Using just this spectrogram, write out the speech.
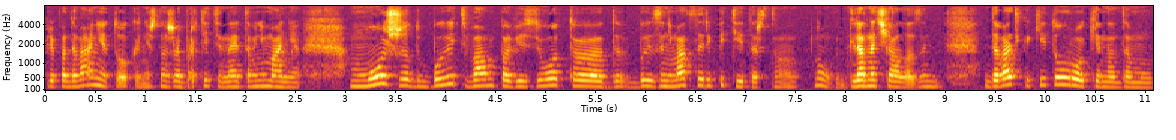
преподаванию, то, конечно же, обратите на это внимание. Может быть, вам повезет э, заниматься репетиторством. Ну, для начала давать какие-то уроки на дому.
